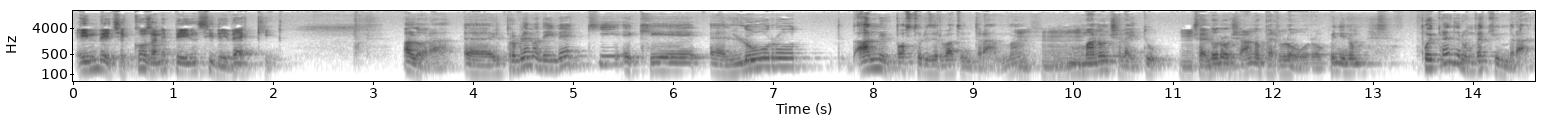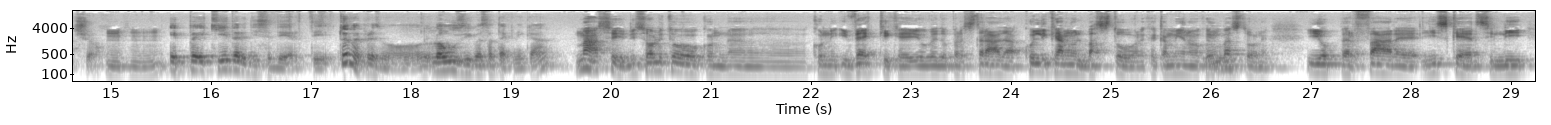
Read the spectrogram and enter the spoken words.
E invece cosa ne pensi dei vecchi? Allora, eh, il problema dei vecchi è che eh, loro hanno il posto riservato in tram, Mhm. ma non ce l'hai tu, Mhm. cioè loro ce l'hanno per loro, quindi non... puoi prendere un vecchio in braccio Mhm. e pe- chiedere di sederti. Tu hai mai preso, lo usi questa tecnica? Ma sì, di solito con, eh, con i vecchi che io vedo per strada, quelli che hanno il bastone, che camminano con il Mm. bastone, io per fare gli scherzi li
